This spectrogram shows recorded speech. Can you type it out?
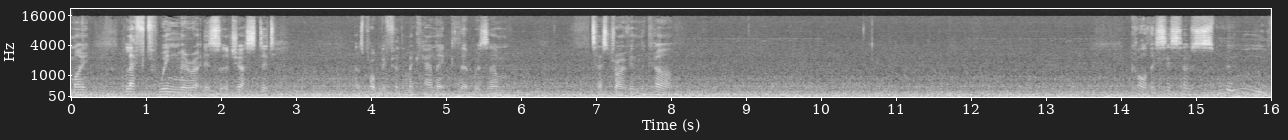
My left wing mirror is adjusted. That's probably for the mechanic that was um, test driving the car. God, this is so smooth.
